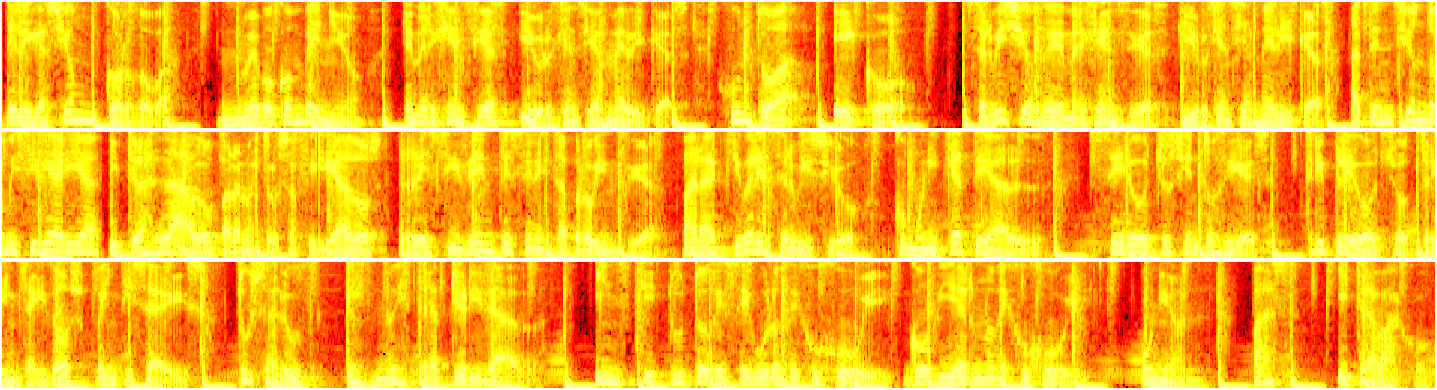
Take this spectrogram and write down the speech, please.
Delegación Córdoba. Nuevo convenio. Emergencias y urgencias médicas. Junto a ECO. Servicios de emergencias y urgencias médicas, atención domiciliaria y traslado para nuestros afiliados residentes en esta provincia. Para activar el servicio, comunicate al 0810 888 3226. Tu salud es nuestra prioridad. Instituto de Seguros de Jujuy, Gobierno de Jujuy, Unión, Paz y Trabajo.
